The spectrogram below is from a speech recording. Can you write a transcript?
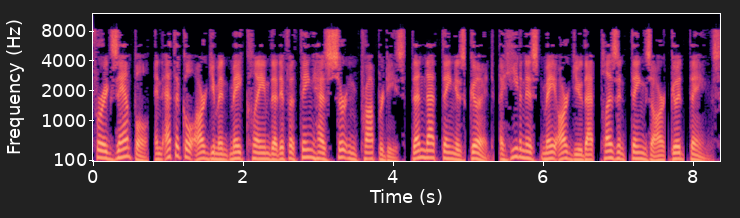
For example, an ethical argument may claim that if a thing has certain properties, then that thing is good. A hedonist may argue that pleasant things are good things.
